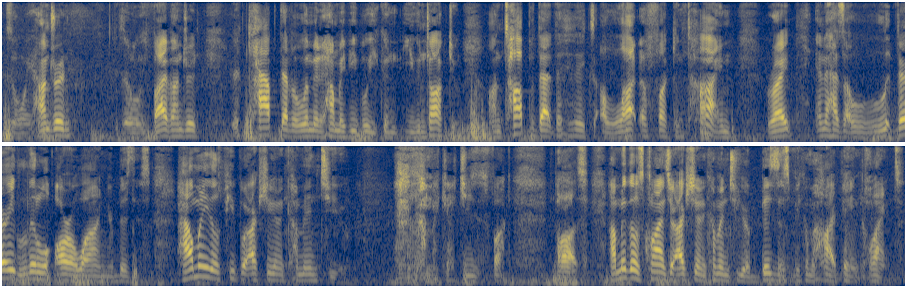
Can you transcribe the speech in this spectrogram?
Is it only 100? It only 500? You're capped at a limit of how many people you can you can talk to. On top of that, that takes a lot of fucking time, right? And it has a li- very little ROI on your business. How many of those people are actually going to come into you? oh my god, Jesus fuck. Pause. How many of those clients are actually going to come into your business and become a high paying client?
